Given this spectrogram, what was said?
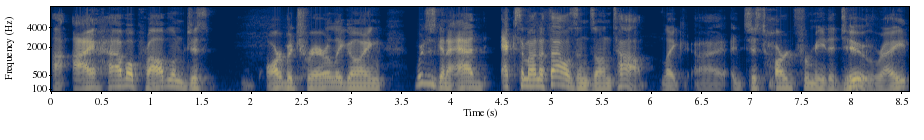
I, I have a problem just arbitrarily going. We're just going to add X amount of thousands on top. Like I, it's just hard for me to do, right?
